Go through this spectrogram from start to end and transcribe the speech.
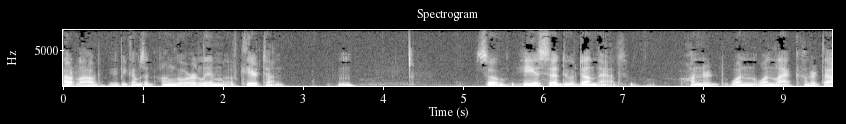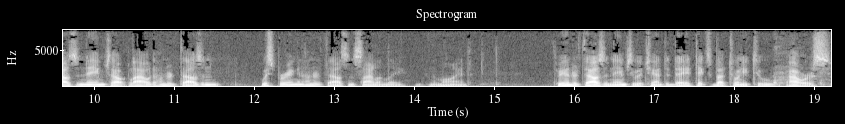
out loud, it becomes an anga or limb of kirtan. Hmm? So he is said to have done that. Hundred, one, one lakh, hundred thousand names out loud, a hundred thousand whispering and 100,000 silently in the mind. 300,000 names he would chant a day. It takes about 22 hours.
